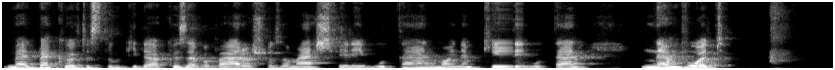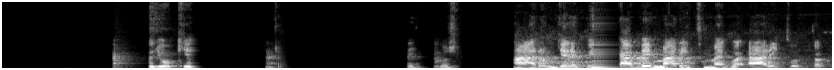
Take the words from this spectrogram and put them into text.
meg beköltöztünk ide a közel a városhoz a másfél év után, majdnem két év után, nem volt, hogy oké, okay, most három gyerek, kb. már itt megállítottak,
